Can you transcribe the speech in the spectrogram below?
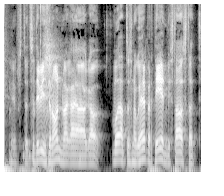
just, et see division on väga hea, aga vaadates nagu Herberti eelmist aastat,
